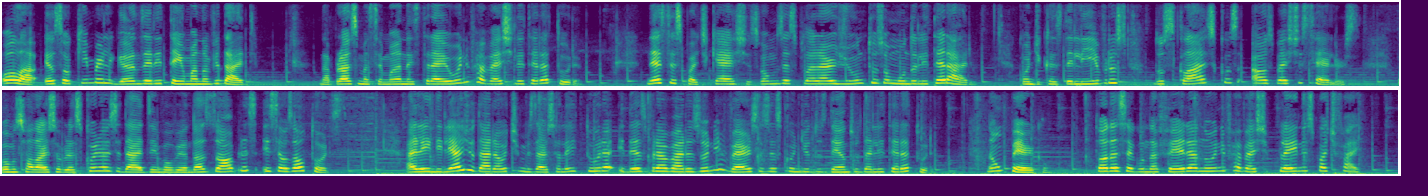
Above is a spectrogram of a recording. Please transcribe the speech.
Olá, eu sou Kimberly Ganser e tenho uma novidade. Na próxima semana estreia o Unifavest Literatura. Nesses podcasts, vamos explorar juntos o mundo literário, com dicas de livros, dos clássicos aos best-sellers. Vamos falar sobre as curiosidades envolvendo as obras e seus autores, além de lhe ajudar a otimizar sua leitura e desbravar os universos escondidos dentro da literatura. Não percam! Toda segunda-feira no Unifavest Play no Spotify.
